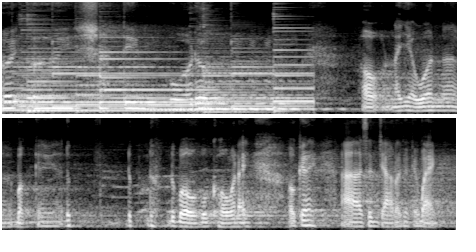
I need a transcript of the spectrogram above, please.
hỡi ơi trái tim mùa đông Ồ, nãy giờ quên, à, bật cái đúp đúp đúp double vocal ở đây. Ok à, xin chào tất cả các bạn.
